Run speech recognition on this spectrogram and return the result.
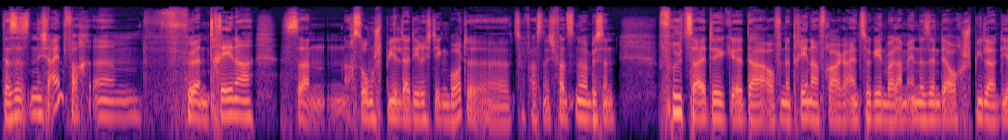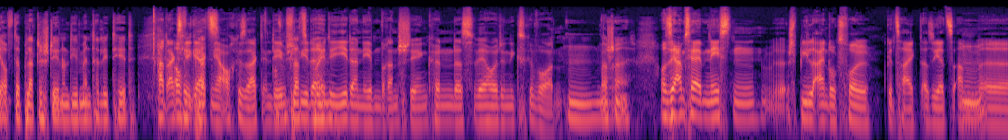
Das ist nicht einfach ähm, für einen Trainer, dann nach so einem Spiel da die richtigen Worte äh, zu fassen. Ich fand es nur ein bisschen frühzeitig, äh, da auf eine Trainerfrage einzugehen, weil am Ende sind ja auch Spieler, die auf der Platte stehen und die Mentalität. Hat Axel Gerken ja auch gesagt, in dem Spiel, da hätte jeder nebendran stehen können, das wäre heute nichts geworden. Mhm, wahrscheinlich. Und sie haben es ja im nächsten äh, Spiel eindrucksvoll gezeigt. Also jetzt am, mhm. äh,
